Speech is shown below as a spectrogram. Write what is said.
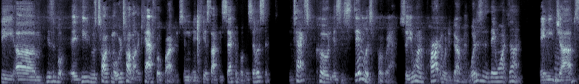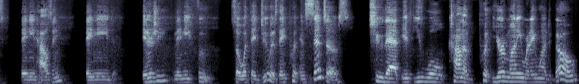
The um, his book, he was talking about. We were talking about the cash flow projects in, in Kiyosaki's second book. He said, "Listen, The tax code is a stimulus program. So you want to partner with the government. What is it they want done? They need mm-hmm. jobs, they need housing, they need energy, and they need food. So what they do is they put incentives to that if you will kind of put your money where they want it to go,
